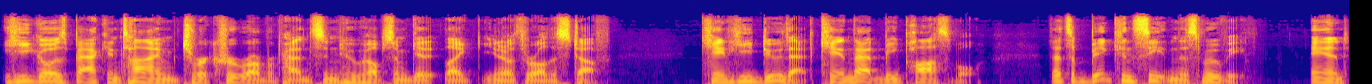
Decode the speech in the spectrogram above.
he goes back in time to recruit Robert Pattinson, who helps him get like you know through all this stuff. Can he do that? Can that be possible? That's a big conceit in this movie, and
